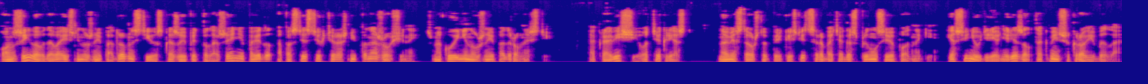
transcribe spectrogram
Он живо, вдаваясь в ненужные подробности и высказывая предположения, поведал о последствиях вчерашней поножовщины, смакуя ненужные подробности. А кровищи, вот те крест. Но вместо того, чтобы перекреститься, работяга сплюнул себе под ноги. Я свинью в деревне резал, так меньше крови было.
